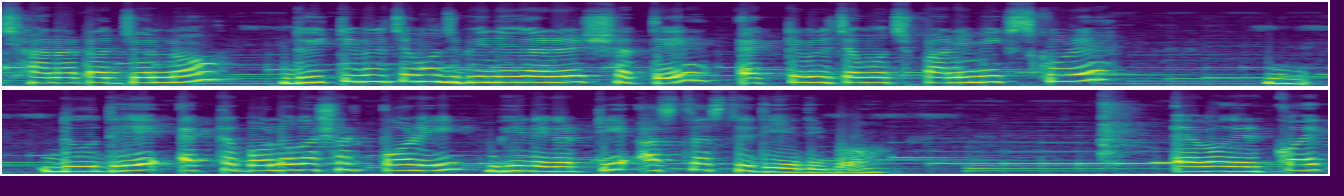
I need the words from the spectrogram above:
ছানাটার জন্য দুই টেবিল চামচ ভিনেগারের সাথে এক টেবিল চামচ পানি মিক্স করে দুধে একটা বলক আসার পরেই ভিনেগারটি আস্তে আস্তে দিয়ে দিব। এবং এর কয়েক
